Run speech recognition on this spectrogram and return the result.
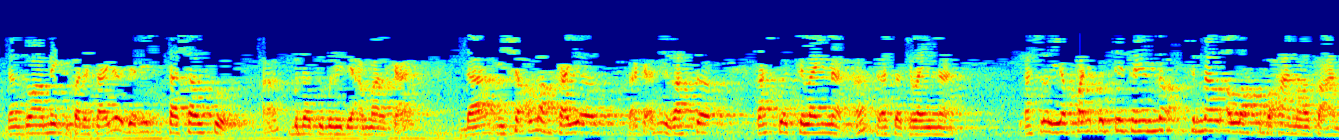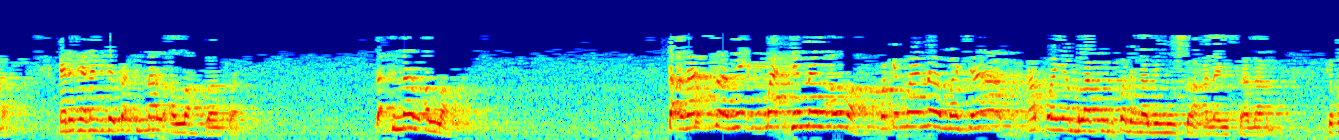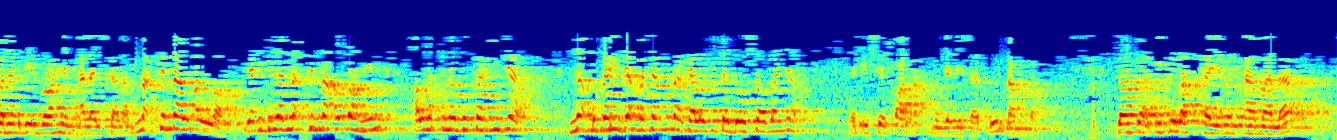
Dan tuan ambil kepada saya jadi tasawuf. Ha? benda tu boleh diamalkan. Dan insyaAllah saya setakat ni rasa rasa kelainan ha? rasa kelainan. Rasa yang paling penting saya nak kenal Allah subhanahu wa ta'ala kadang-kadang kita tak kenal Allah tuan-tuan tak kenal Allah tak rasa nikmat kenal Allah bagaimana macam apa yang berlaku kepada Nabi Musa alaihissalam kepada Nabi Ibrahim alaihissalam nak kenal Allah. Jadi bila nak kenal Allah ni, Allah kena buka hijab. Nak buka hijab macam mana kalau kita dosa banyak? Jadi syifaat menjadi satu tambah. Tuan-tuan, itulah khairun amala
